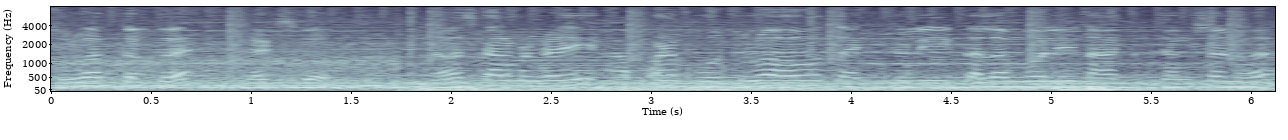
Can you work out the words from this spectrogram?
सुरुवात सुरुवात करतोय. लेट्स गो नमस्कार मंडळी आपण पोचलो आहोत ॲक्च्युली कलंबोली नाग जंक्शनवर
